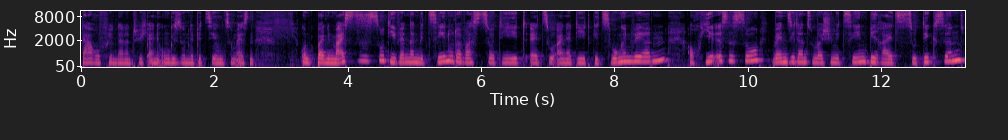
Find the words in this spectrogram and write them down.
daraufhin dann natürlich eine ungesunde Beziehung zum Essen. Und bei den meisten ist es so, die werden dann mit 10 oder was zur Diät, äh, zu einer Diät gezwungen werden. Auch hier ist es so, wenn sie dann zum Beispiel mit 10 bereits zu dick sind,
